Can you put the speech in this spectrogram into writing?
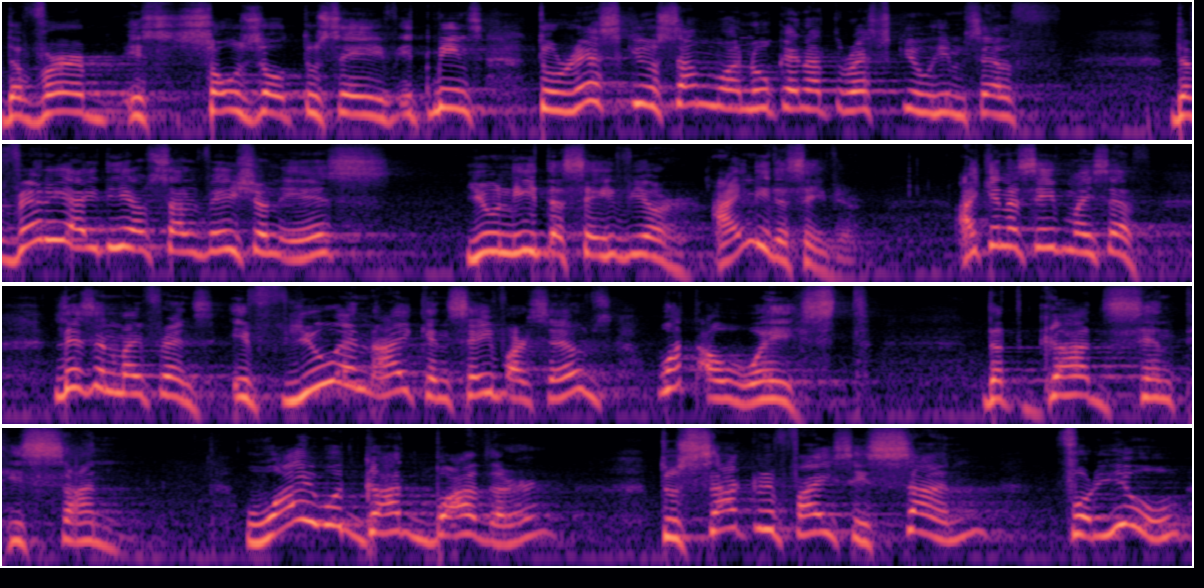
the verb is sozo, to save. It means to rescue someone who cannot rescue himself. The very idea of salvation is you need a savior. I need a savior. I cannot save myself. Listen, my friends, if you and I can save ourselves, what a waste that God sent His Son. Why would God bother to sacrifice His Son for you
